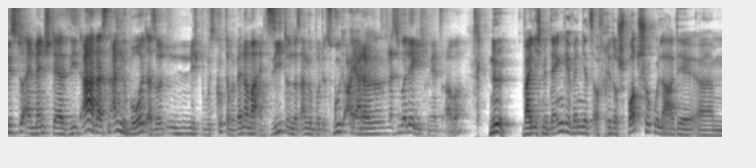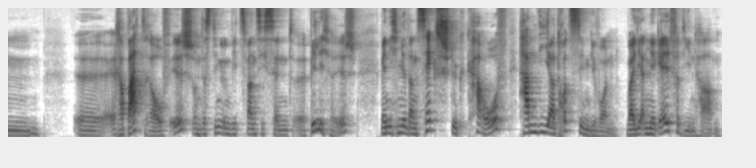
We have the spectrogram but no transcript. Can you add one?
Bist du ein Mensch, der sieht, ah, da ist ein Angebot, also nicht bewusst guckt, aber wenn er mal eins sieht und das Angebot ist gut, ah ja, da, das überlege ich mir jetzt aber. Nö, weil ich mir denke, wenn jetzt auf Ritter Sportschokolade ähm, äh, Rabatt drauf ist und das Ding irgendwie 20 Cent äh, billiger ist, wenn ich mir dann sechs Stück kaufe, haben die ja trotzdem gewonnen, weil die an mir Geld verdient haben,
